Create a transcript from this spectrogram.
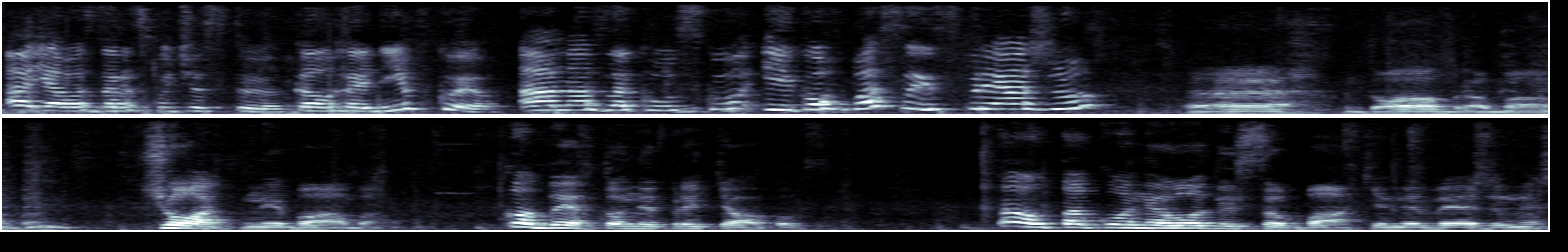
а я вас зараз почастую калганівкою, а на закуску і ковбаси спряжу. Ех, добра баба. Чорт не баба. Коби хто не притяпався. Та в таку негоду й собаки не виженеш.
